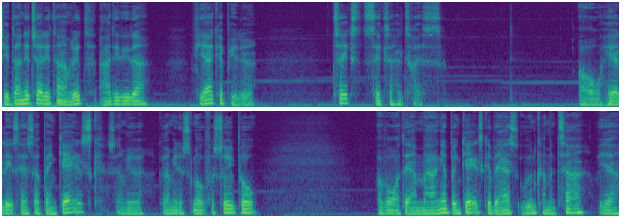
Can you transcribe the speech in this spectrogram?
Chaitanya Charitamrit, Adilita, 4. kapitel, tekst 56. Og her læser jeg så bengalsk, som vi gør mine små forsøg på. Og hvor der er mange bengalske vers uden kommentar, vil jeg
